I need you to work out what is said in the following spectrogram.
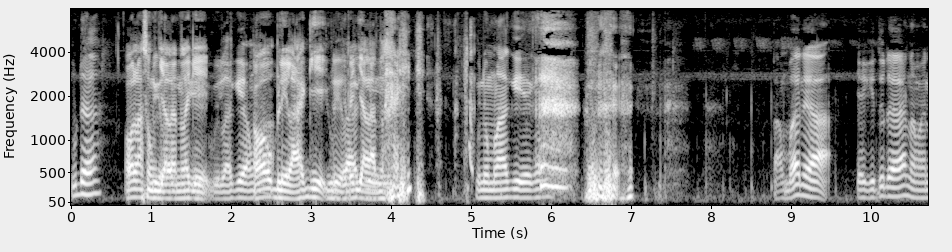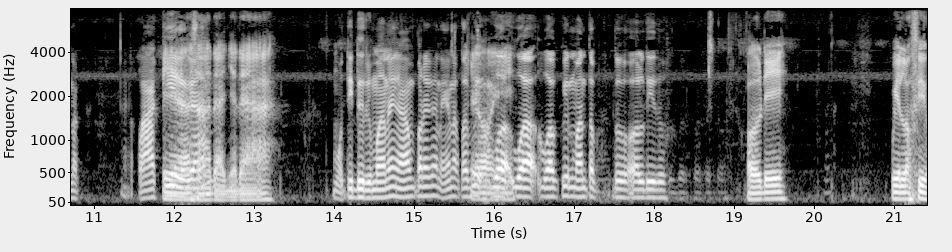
udah Oh langsung beli jalan lagi. beli lagi sama Oh beli lagi, Beli lagi. jalan lagi. minum lagi ya kan tambahan ya ya gitu dah namanya anak, anak laki Iya, ya kan seadanya dah. mau tidur di mana ya ngampar ya kan enak tapi Yoi. gua gua gua akuin mantep tuh Aldi tuh Oldie, we love you.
